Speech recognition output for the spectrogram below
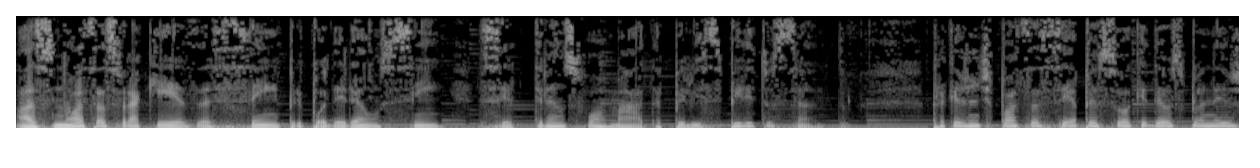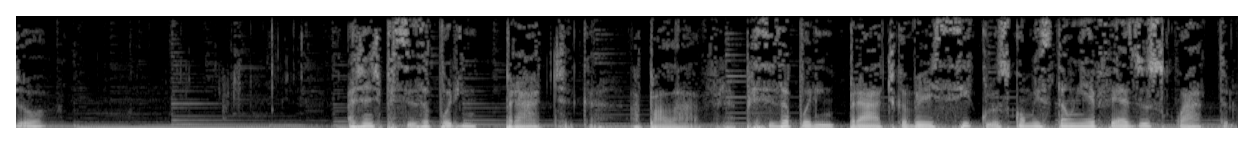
as nossas fraquezas sempre poderão sim ser transformadas pelo Espírito Santo, para que a gente possa ser a pessoa que Deus planejou. A gente precisa pôr em prática a palavra, precisa pôr em prática versículos como estão em Efésios 4.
